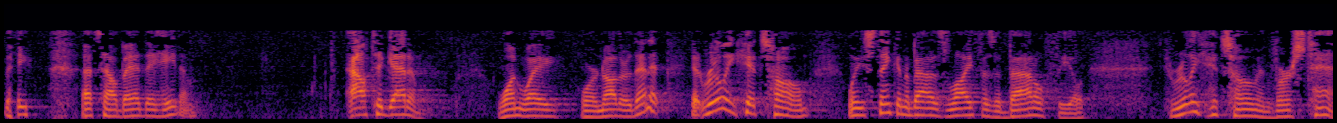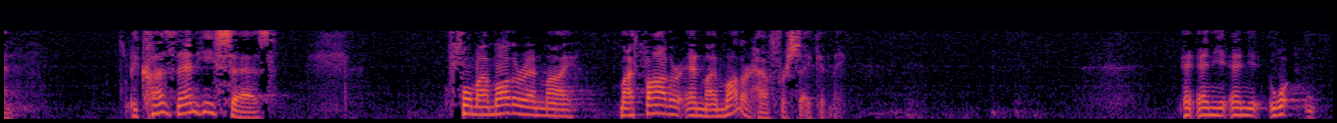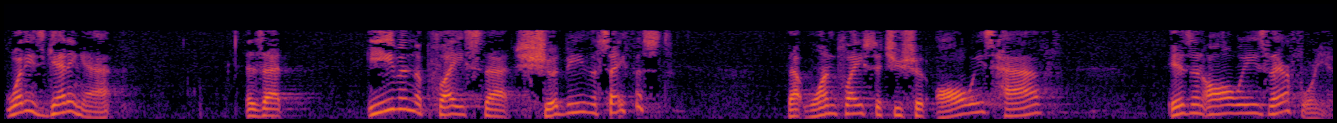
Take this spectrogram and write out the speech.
They, that's how bad they hate him. Out to get him, one way or another. Then it, it really hits home when he's thinking about his life as a battlefield. It really hits home in verse 10. Because then he says, For my mother and my, my father and my mother have forsaken me. And, and, you, and you, what, what he's getting at is that even the place that should be the safest, that one place that you should always have, isn't always there for you.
